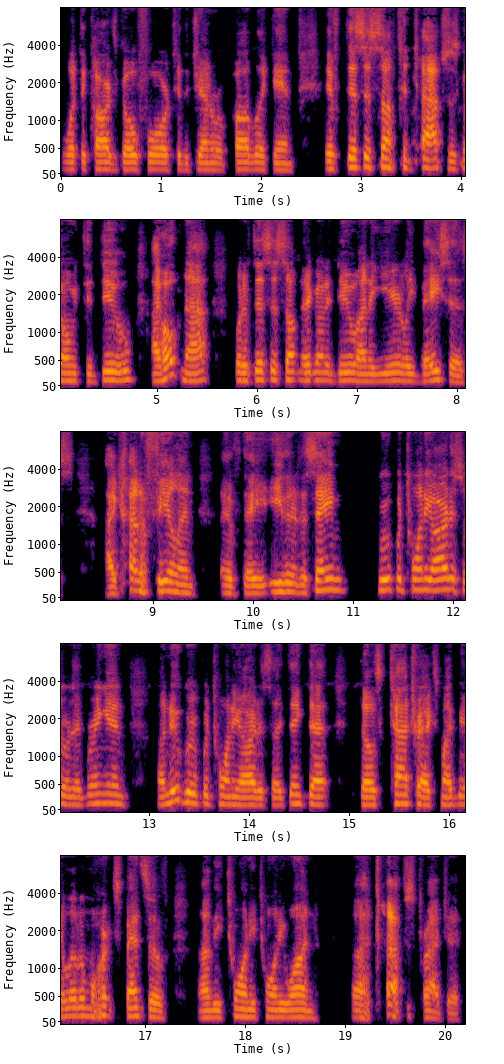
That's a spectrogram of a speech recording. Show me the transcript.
what the cards go for to the general public. And if this is something Topps is going to do, I hope not, but if this is something they're going to do on a yearly basis, I got a feeling if they either the same group of 20 artists or they bring in a new group of 20 artists, I think that those contracts might be a little more expensive on the 2021 uh, Topps project.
